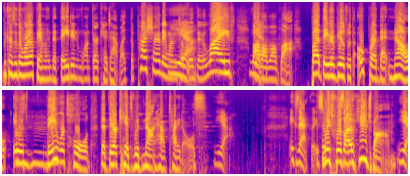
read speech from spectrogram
because of the royal family that they didn't want their kid to have like the pressure. They wanted Yeah. to live their life. Blah Yeah. blah blah blah. But they revealed with Oprah that no, it was Mm-hmm. they were told that their kids would not have titles, Yeah. Exactly. So which was a huge bomb. yeah,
